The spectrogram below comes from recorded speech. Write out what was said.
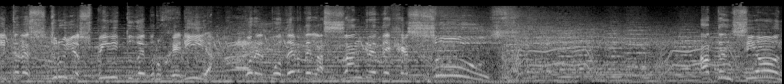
y te destruyo espíritu de brujería por el poder de la sangre de Jesús. Atención,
